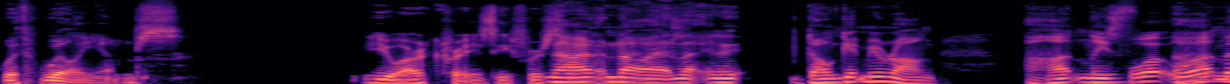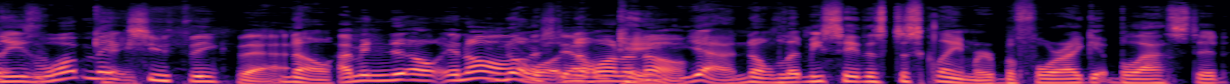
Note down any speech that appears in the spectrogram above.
with Williams. You are crazy for saying no, that. I- I- don't get me wrong. Huntley's What what, Huntley's ma- what okay. makes you think that? No. I mean, no. In all honesty, I want to okay, know. Yeah, no, let me say this disclaimer before I get blasted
